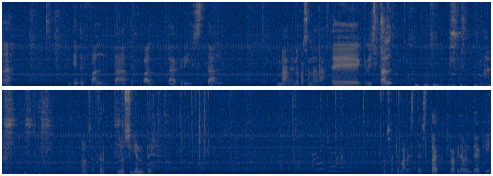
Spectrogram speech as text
Ah. ¿Y qué te falta? Te falta cristal. Vale, no pasa nada. Eh, cristal. Vale. Vamos a hacer lo siguiente. Vamos a quemar este stack rápidamente aquí.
